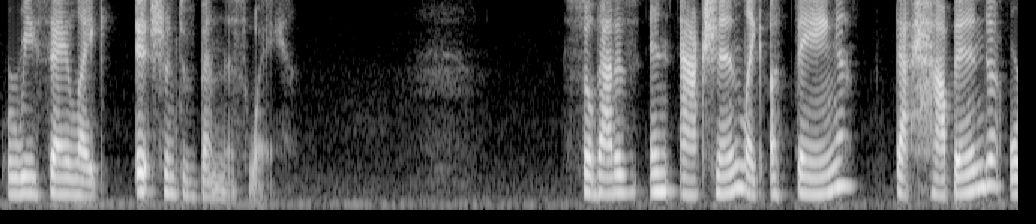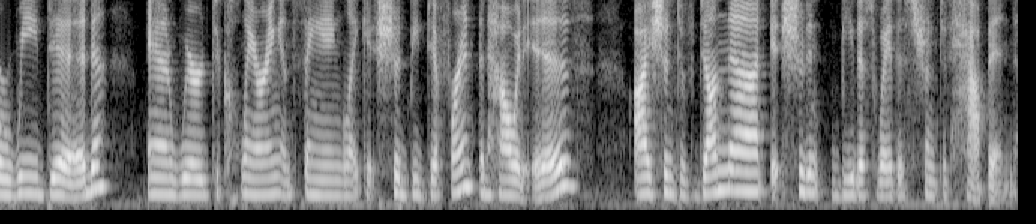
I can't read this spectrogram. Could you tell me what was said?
Or we say, like, it shouldn't have been this way. So that is an action, like a thing that happened or we did, and we're declaring and saying, like, it should be different than how it is. I shouldn't have done that. It shouldn't be this way. This shouldn't have happened.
